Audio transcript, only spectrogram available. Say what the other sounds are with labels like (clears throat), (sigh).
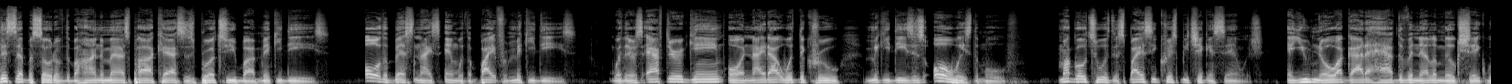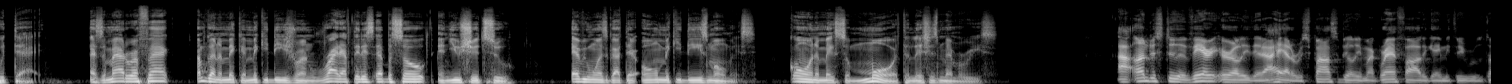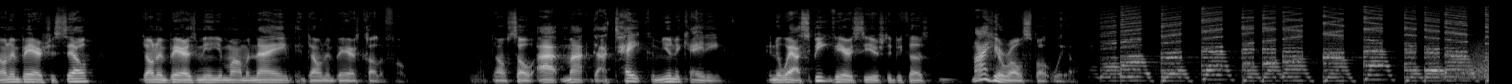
This episode of the Behind the Mask podcast is brought to you by Mickey D's. All the best nights end with a bite from Mickey D's. Whether it's after a game or a night out with the crew, Mickey D's is always the move. My go to is the spicy crispy chicken sandwich, and you know I gotta have the vanilla milkshake with that. As a matter of fact, I'm gonna make a Mickey D's run right after this episode, and you should too. Everyone's got their own Mickey D's moments. Go on and make some more delicious memories. I understood very early that I had a responsibility. My grandfather gave me three rules: don't embarrass yourself, don't embarrass me and your mama name, and don't embarrass colored folk. You know, don't. So I my I take communicating and the way I speak very seriously because my heroes spoke well.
